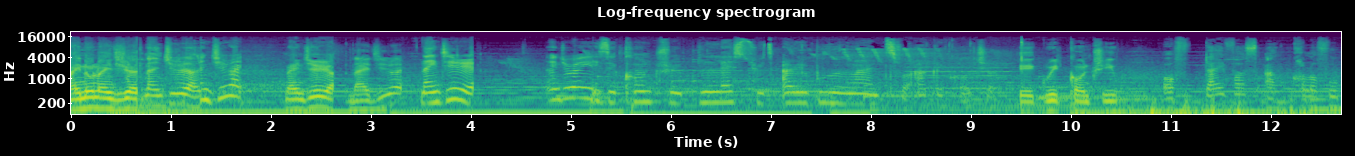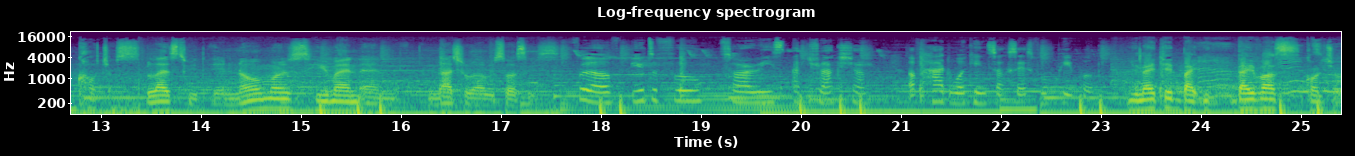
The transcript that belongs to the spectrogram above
I know Nigeria. Nigeria. Nigeria. Nigeria. Nigeria. Nigeria. Nigeria is a country blessed with arable lands for agriculture. A great country of diverse and colorful cultures. Blessed with enormous human and natural resources. Full of beautiful tourist attraction of hardworking, successful people. United by diverse culture.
